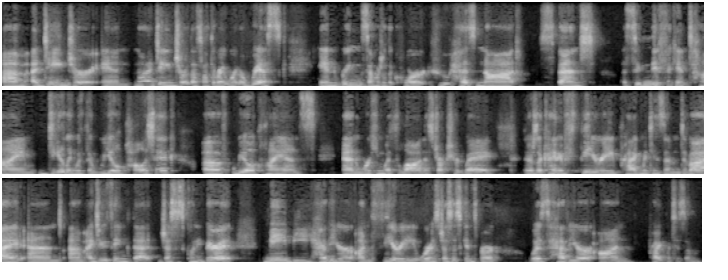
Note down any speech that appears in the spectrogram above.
um, a danger and not a danger, that's not the right word, a risk in bringing someone to the court who has not spent a significant time dealing with the real politic of real clients and working with the law in a structured way. There's a kind of theory pragmatism divide, and um, I do think that Justice Coney Barrett may be heavier on theory, whereas Justice Ginsburg was heavier on pragmatism.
